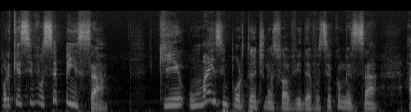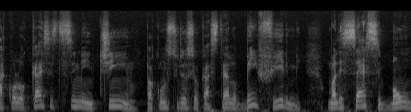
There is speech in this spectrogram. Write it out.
Porque se você pensar que o mais importante na sua vida é você começar a colocar esse cimentinho para construir o seu castelo bem firme, um alicerce bom,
